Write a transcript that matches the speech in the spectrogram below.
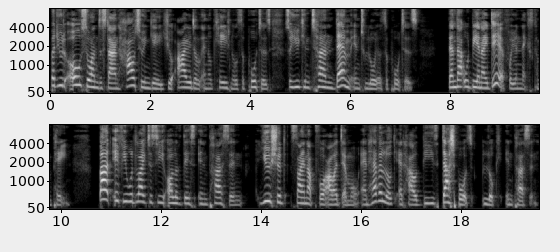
but you would also understand how to engage your idle and occasional supporters so you can turn them into loyal supporters. Then that would be an idea for your next campaign. But if you would like to see all of this in person, you should sign up for our demo and have a look at how these dashboards look in person.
